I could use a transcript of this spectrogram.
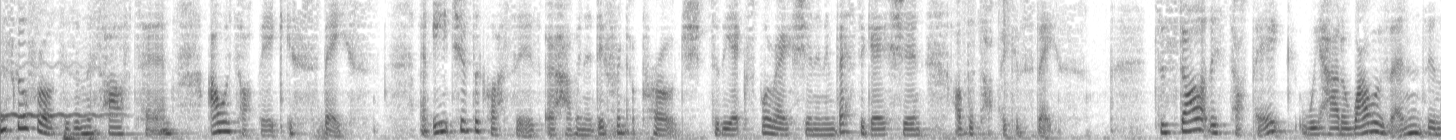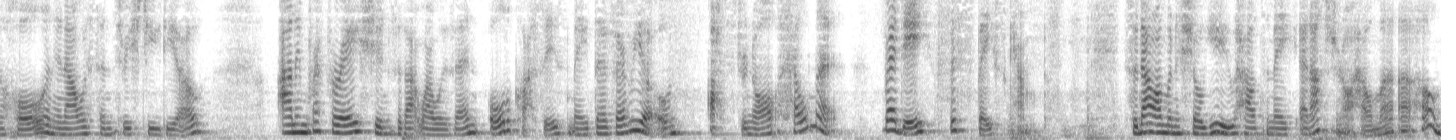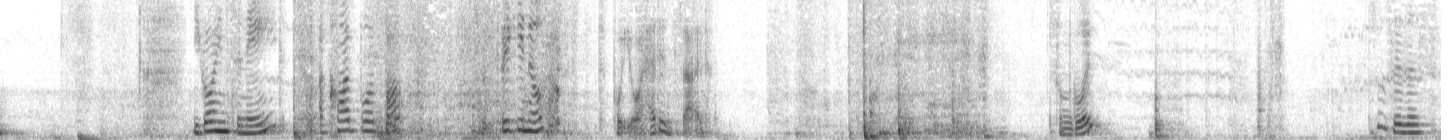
In the School for Autism this half term, our topic is space and each of the classes are having a different approach to the exploration and investigation of the topic of space. To start this topic, we had a WOW event in the hall and in our sensory studio. And in preparation for that WOW event, all the classes made their very own astronaut helmet, ready for space camp. So now I'm going to show you how to make an astronaut helmet at home. You're going to need a cardboard box that's big enough to put your head inside. Some glue. Some scissors.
